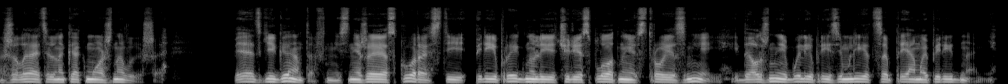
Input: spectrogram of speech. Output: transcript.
желательно как можно выше. Пять гигантов, не снижая скорости, перепрыгнули через плотные строи змей и должны были приземлиться прямо перед нами.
